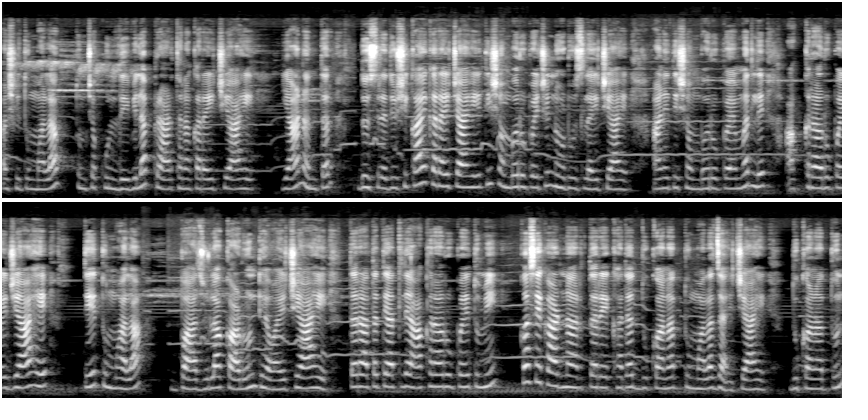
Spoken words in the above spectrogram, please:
अशी तुम्हाला तुमच्या कुलदेवीला प्रार्थना करायची आहे. यानंतर दुसऱ्या दिवशी काय करायचे आहे? ती शंभर रुपयाची नोट उचलायची आहे. आणि ती शंभर रुपयामधले अकरा रुपये जे आहे ते तुम्हाला बाजूला काढून ठेवायचे आहे. तर आता त्यातले अकरा रुपये तुम्ही कसे काढणार? तर एखाद्या दुकानात तुम्हाला जायचे आहे. दुकानातून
